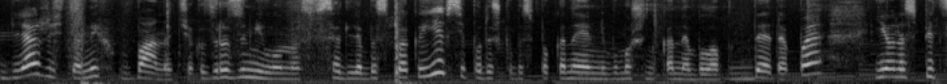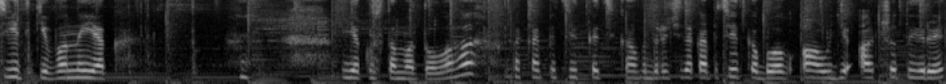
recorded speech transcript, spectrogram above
для жестяних баночок. Зрозуміло, у нас все для безпеки є, всі подушки безпеки наємні, бо машинка не була в ДТП. Є у нас підсвітки, вони як. Як у стоматолога, така підсвітка цікава. До речі, така підсвітка була в Audi A4,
